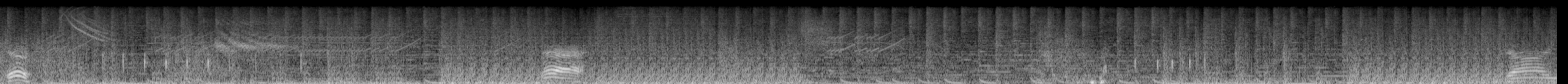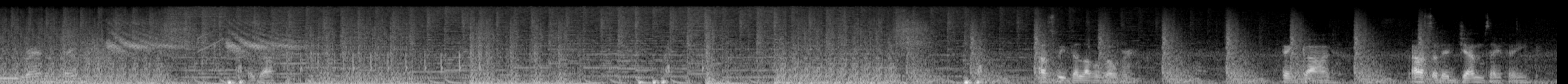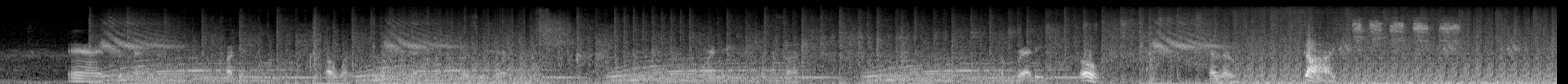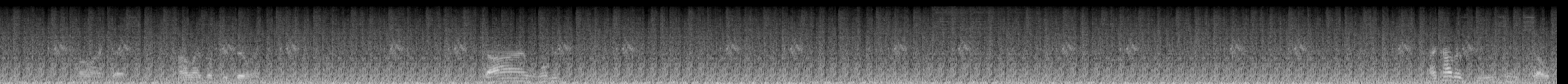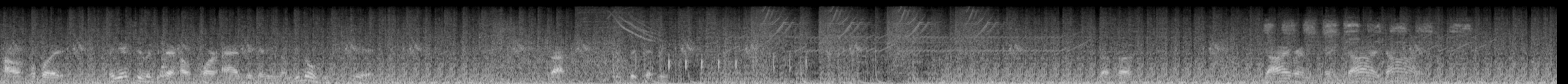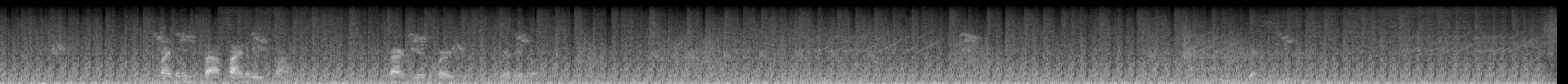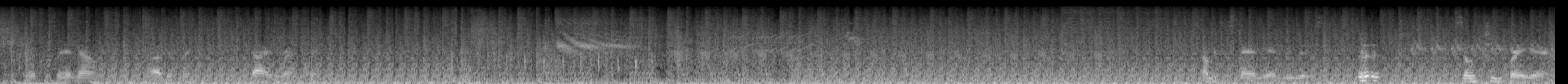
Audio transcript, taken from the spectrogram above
Go! Ah! Die, you random thing. There we. I'll sweep the levels over. Thank God. Also, the gems, I think. Yeah, it's just Fuck it. Oh, what? This shit? Warning. I'm ready. Oh! Hello. Ah! Die! this. I don't like what you're doing. Die, woman. I like how this beam seems so powerful, but when you actually look at their health bar as you're hitting them, you don't do shit. Stop. Just hit me. Stuff, huh? Die, random thing. Die, die. Finally spot, finally spot. Sorry to hear the birds. Really annoying. Yes. What's supposed to hit now? Uh, this thing? Die, the random thing. I'm gonna just stand here and do this. so cheap right here.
